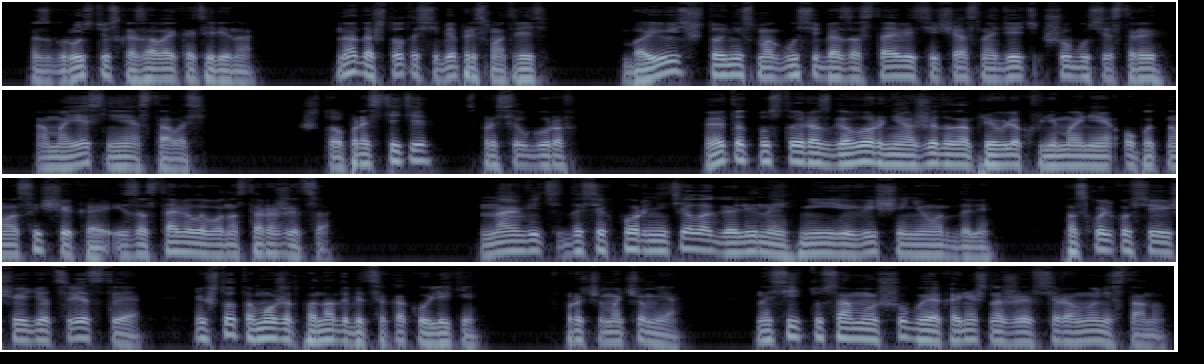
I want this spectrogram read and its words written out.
— с грустью сказала Екатерина. «Надо что-то себе присмотреть. Боюсь, что не смогу себя заставить сейчас надеть шубу сестры. а моя с ней осталась. «Что, простите?» — спросил Гуров. Этот пустой разговор неожиданно привлек внимание опытного сыщика и заставил его насторожиться. «Нам ведь до сих пор ни тело Галины, ни ее вещи не отдали, поскольку все еще идет следствие, и что-то может понадобиться как улики. Впрочем, о чем я? Носить ту самую шубу я, конечно же, все равно не стану».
